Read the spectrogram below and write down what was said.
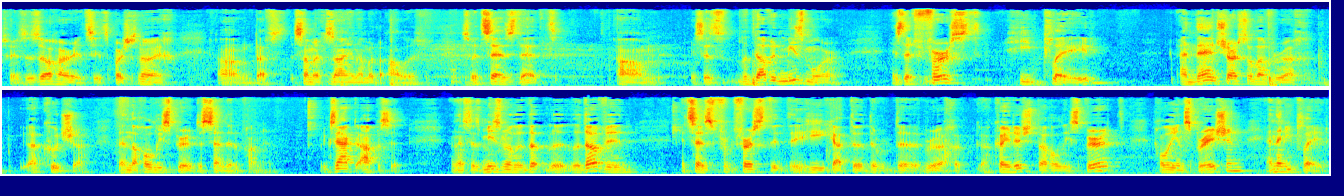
So it's the Zohar. It's it's Parshas Noach. Um, that's Samech Zayin Amud Aleph. So it says that um, it says David Mizmor is that first he played, and then Shar Salav Kudsha. Then the Holy Spirit descended upon him. Exact opposite. And it says Mizmor David it says first he got the the, the Ruach Hakodesh, the Holy Spirit, Holy Inspiration, and then he played.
